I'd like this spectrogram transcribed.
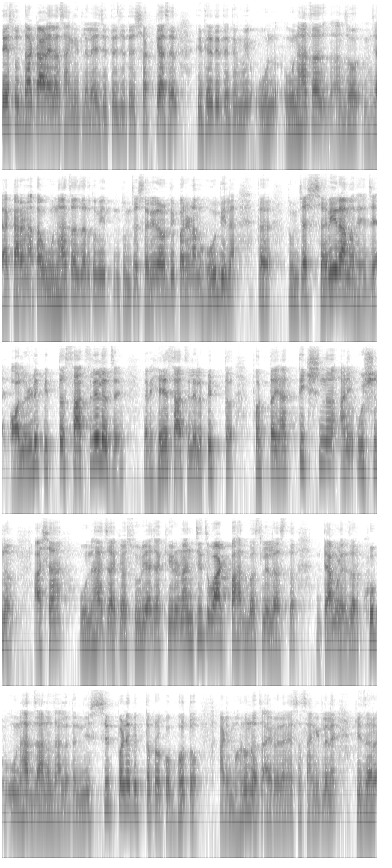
ते सुद्धा टाळायला सांगितलेलं आहे. जिथे जिथे शक्य असेल तिथे तिथे तुम्ही ऊन उन्हाचा जो म्हणजे कारण आता उन्हाचा जर तुम्ही तुमच्या शरीरावरती परिणाम होऊ दिला तर तुमच्या शरीरामध्ये जे ऑलरेडी पित्त साचलेलंच आहे तर हे साचलेलं पित्त फक्त ह्या तीक्ष्ण आणि उष्ण अशा उन्हाच्या किंवा सूर्याच्या किरणांचीच वाट पाहत बसलेलं असतं. त्यामुळे जर खूप उन्हात जाणं झालं तर निश्चितपणे पित्त प्रकोप होतो. आणि म्हणूनच आयुर्वेदाने असं सांगितलेलं आहे की जर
